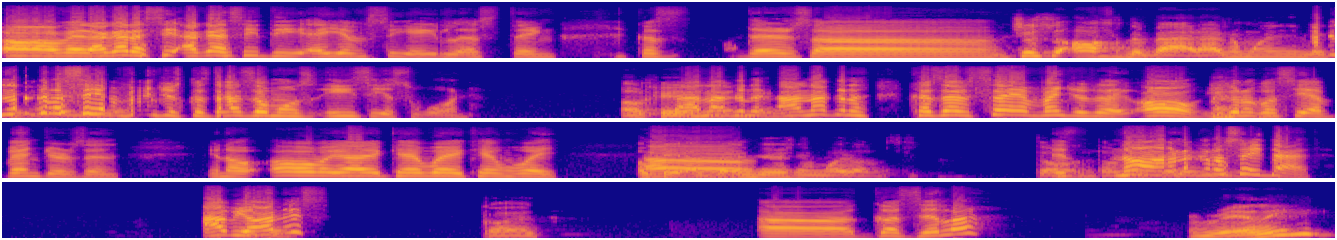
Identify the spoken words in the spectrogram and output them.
Oh man, I gotta see. I gotta see the AMCA list thing because there's uh. Just off the bat, I don't want you I'm not gonna say Avengers because that's the most easiest one. Okay. I'm not gonna. I'm not gonna because I say Avengers like, oh, you're gonna go see Avengers and you know, oh my god, I can't wait, can't wait. Okay, uh, Avengers and what else? Don't, don't no, I'm not gonna say that. I'll be Okay. honest. Go ahead. Uh, Godzilla. Really?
